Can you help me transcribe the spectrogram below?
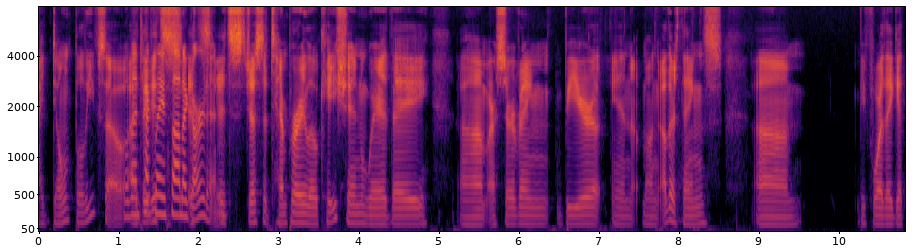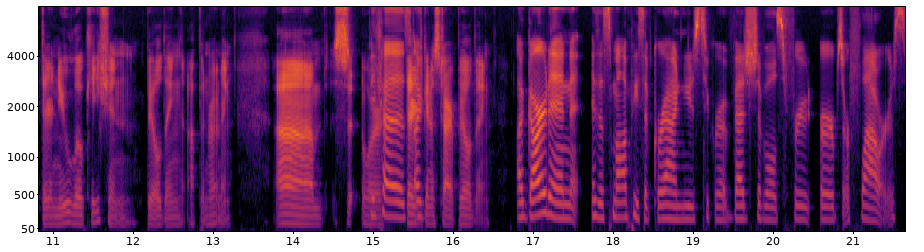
I don't believe so. Well, then technically it's not a garden. It's, just a temporary location where they um, are serving beer and, among other things, um, before they get their new location building up and running. Um, so, or Because they're going to start building. A garden is a small piece of ground used to grow vegetables, fruit, herbs, or flowers.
